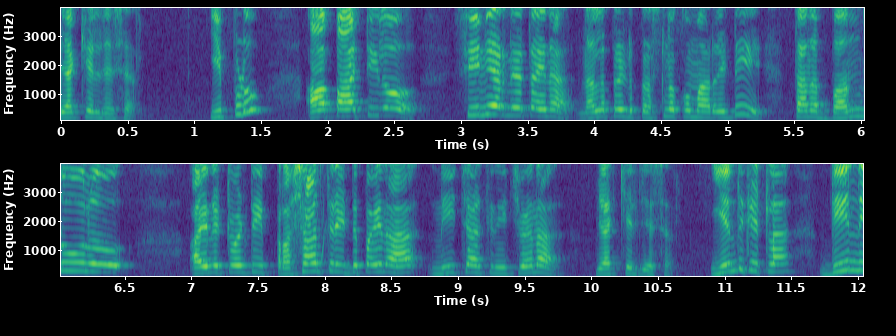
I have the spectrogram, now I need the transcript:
వ్యాఖ్యలు చేశారు. ఇప్పుడు ఆ పార్టీలో సీనియర్ నేత అయిన నల్లపరెడ్డి ప్రసన్నకుమార్ రెడ్డి తన బంధువులు అయినటువంటి ప్రశాంత్ రెడ్డి పైన నీచాతి నీచమైన వ్యాఖ్యలు చేశారు. ఎందుకు ఇట్లా? దీన్ని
